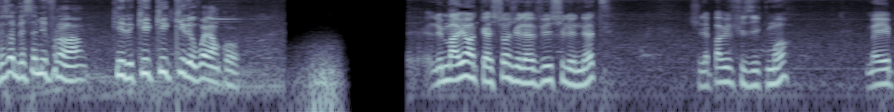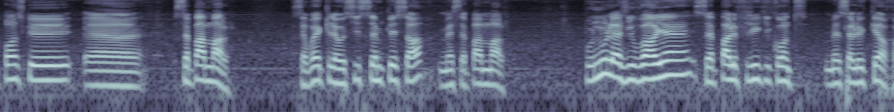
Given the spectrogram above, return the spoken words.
25 000 francs là, qui, qui, qui, qui revoit encore? Le maillot en question, je l'ai vu sur le net. Je ne l'ai pas vu physiquement. Mais je pense que euh, c'est pas mal. C'est vrai qu'il est aussi simple que ça, mais c'est pas mal. Pour nous, les Ivoiriens, c'est pas le physique qui compte, mais c'est le cœur,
